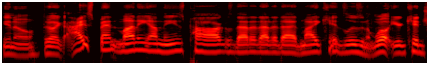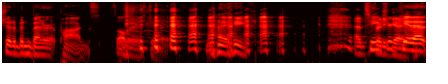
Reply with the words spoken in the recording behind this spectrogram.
you know, they're like, I spent money on these pogs, da da da da da. And my kid's losing them. Well, your kid should have been better at pogs. That's all there is to it. Like, That's teach your good. kid how,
